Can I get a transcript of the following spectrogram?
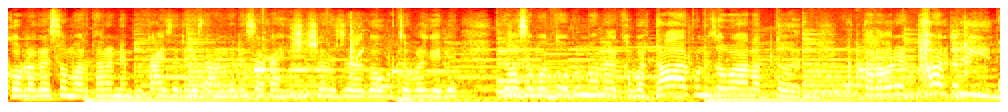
करू लागले. समर्थाने नेमकं काय झालं हे जाणून घेण्यासाठी काही शिष्य जवळ गेले. तेव्हा समोर तोडून म्हणाले खबरदार कोणी जवळ आला तर? या तलवारीने ठार करीन.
